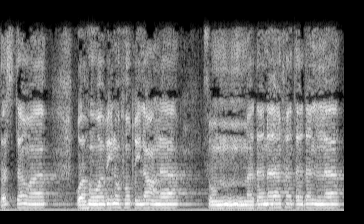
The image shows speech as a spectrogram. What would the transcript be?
فاستوى وهو بنفق الأعلى ثم دنا فتدلى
